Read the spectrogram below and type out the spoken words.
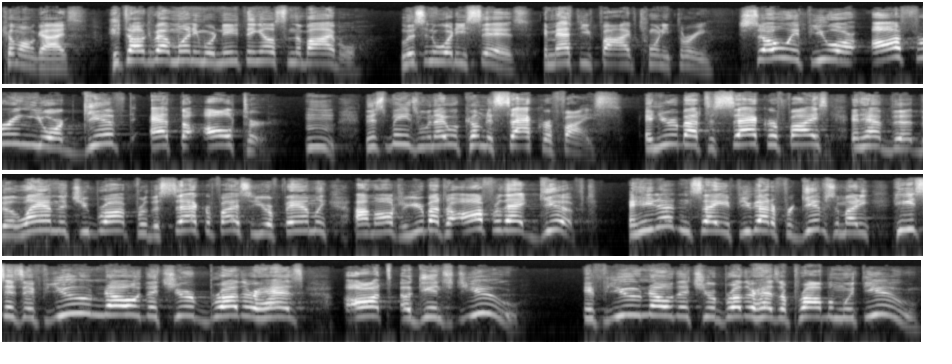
Come on, guys. He talked about money more than anything else in the Bible. Listen to what he says in Matthew 5 23. So if you are offering your gift at the altar, mm, this means when they would come to sacrifice, and you're about to sacrifice and have the, the lamb that you brought for the sacrifice of your family on the altar, you're about to offer that gift. And he doesn't say if you got to forgive somebody, he says if you know that your brother has aught against you, if you know that your brother has a problem with you,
